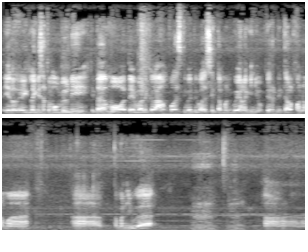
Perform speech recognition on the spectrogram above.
ya, lagi, lagi satu mobil nih Kita mau teh balik ke kampus Tiba-tiba si teman gue yang lagi nyopir ditelepon sama uh, teman juga. Hmm, hmm. Uh,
